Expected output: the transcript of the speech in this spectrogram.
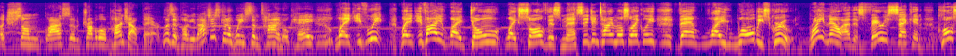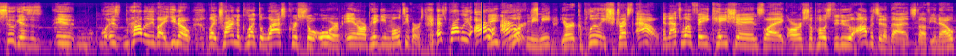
a, some glass of tropical punch out there? Listen, Puggy, that's just gonna waste some time, okay? Like, if we, like, if I, like, don't, like, solve this message in time, most likely, then, like, we'll all be screwed. Right now, at this very second, Klaus Tukas is, is, is probably like, you know, like trying to collect the last crystal orb in our Piggy multiverse. It's probably our, See, ours. Look, Mimi, you're completely stressed out. And that's what vacations, like, are supposed to do the opposite of that stuff, you know?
